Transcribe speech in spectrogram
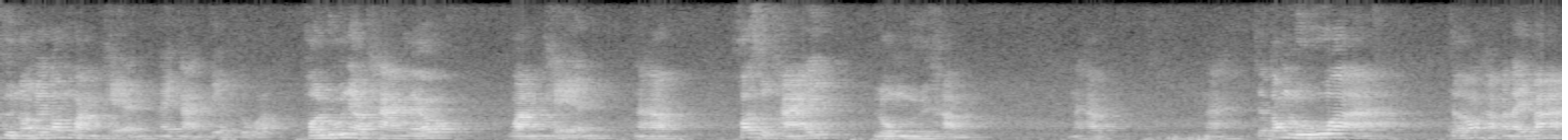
คือน้องจะต้องวางแผนในการเตรียมตัว พอรู้แนวทางแล้ว วางแผนนะครับ ข้อสุดท้ายลงมือทำนะครับนะจะต้องรู้ว่าจะต้องทำอะไรบ้าง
